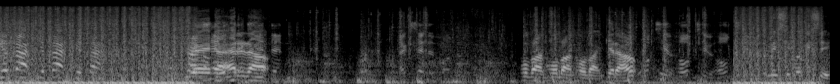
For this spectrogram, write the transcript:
get back, get back, get back. I'm trying Yeah, to yeah, hold add it out. Extended. Extended one. Hold on, hold on, hold on. Get out. Hold two. Hold two. Hold two. Let me see, let me see.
